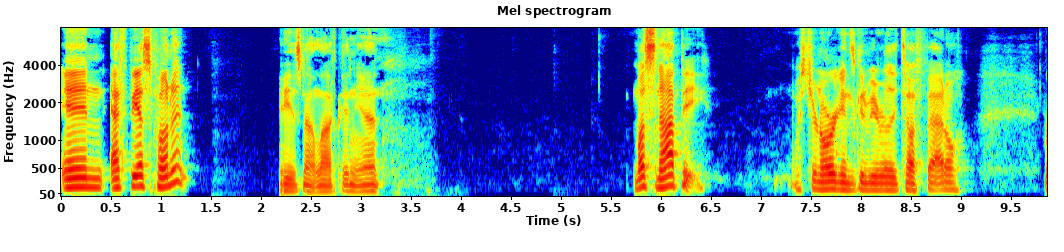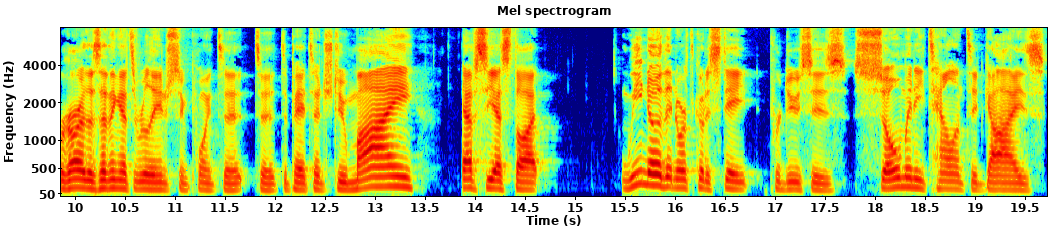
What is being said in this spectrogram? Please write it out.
an FBS opponent? He's not locked in yet. Must not be. Western Oregon's going to be a really tough battle. Regardless, I think that's a really interesting point to, to, to pay attention to. My FCS thought we know that North Dakota State produces so many talented guys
